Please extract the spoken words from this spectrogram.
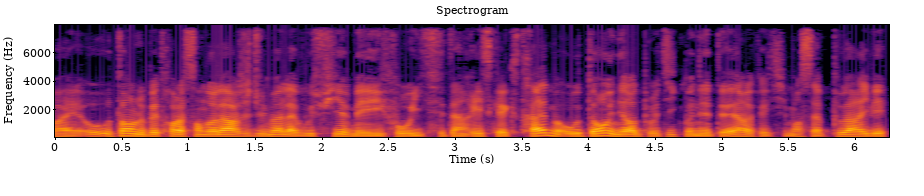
Ouais, autant le pétrole à 100 dollars, j'ai du mal à vous suivre, mais il faut, c'est un risque extrême. Autant une erreur de politique monétaire, effectivement, ça peut arriver.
